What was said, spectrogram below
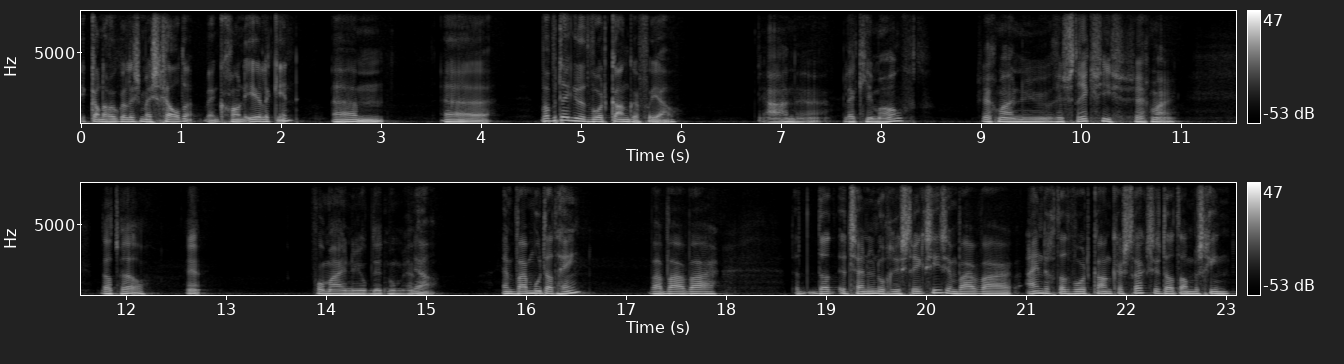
ik kan er ook wel eens mee schelden. Ben ik gewoon eerlijk in. Ehm, eh, wat betekent het woord kanker voor jou? Ja, een eh, plekje in mijn hoofd. Zeg maar nu restricties, zeg maar. Dat wel. Ja. Voor mij nu op dit moment. Ja. En waar moet dat heen? Waar, waar, waar, dat, dat, het zijn nu nog restricties. En waar, waar eindigt dat woord kanker straks? Is dat dan misschien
